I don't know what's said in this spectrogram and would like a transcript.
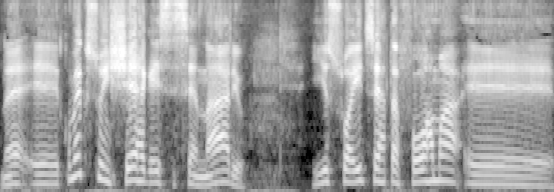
Né, é, como é que o senhor enxerga esse cenário isso aí, de certa forma, é,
